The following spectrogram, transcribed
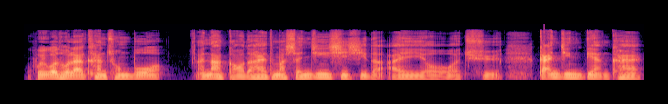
回过头来看重播。啊，那搞得还他妈神经兮兮的，哎呦我去，赶紧点开，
